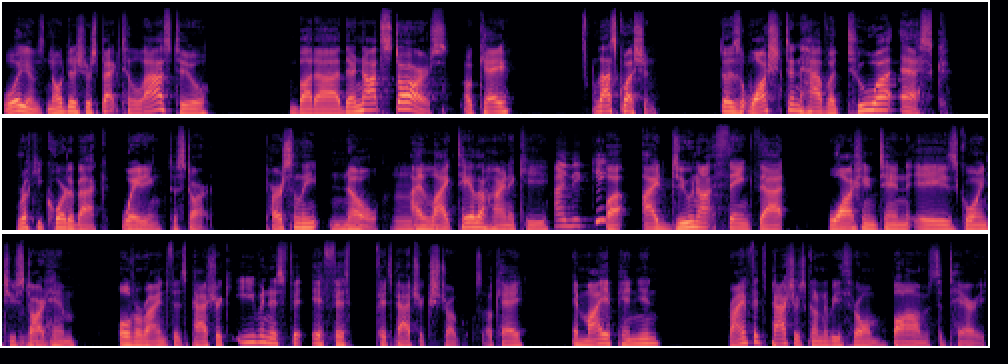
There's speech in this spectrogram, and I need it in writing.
Williams. No disrespect to the last two, but uh, they're not stars. Okay. Last question: Does Washington have a Tua esque rookie quarterback waiting to start? Personally, no. I Mhm. like Taylor Heinicke, Heinicke. but I do not think that Washington is going to start him over Ryan Fitzpatrick, even if, if Fitzpatrick struggles. Okay. In my opinion, Ryan Fitzpatrick's going to be throwing bombs to Terry.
